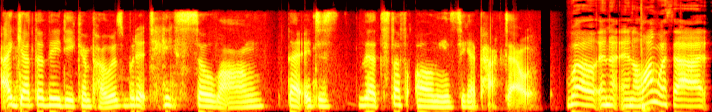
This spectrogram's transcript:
I get that they decompose, but it takes so long that it just that stuff all needs to get packed out. Well, and and along with that,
